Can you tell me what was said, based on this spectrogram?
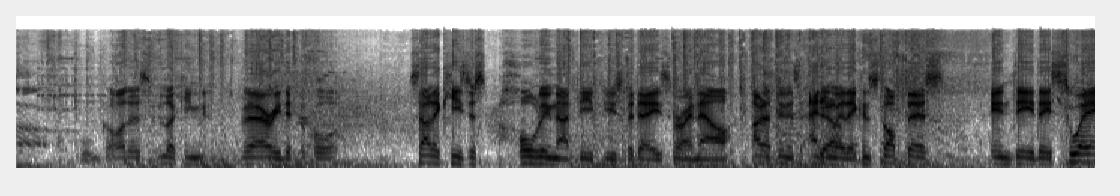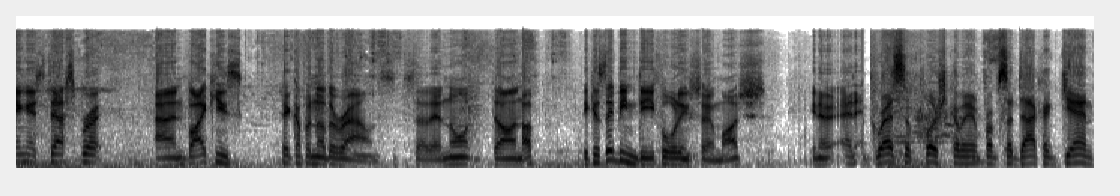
Oh god, this is looking very difficult. Saadhak's just holding that defuse for days right now. I don't think there's any Yeah. way they can stop this. Indeed, they swing, it's desperate, and Vikings pick up another round. So they're not done up because they've been defaulting so much. You know, an Aggressive push coming in from Saadhak again,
